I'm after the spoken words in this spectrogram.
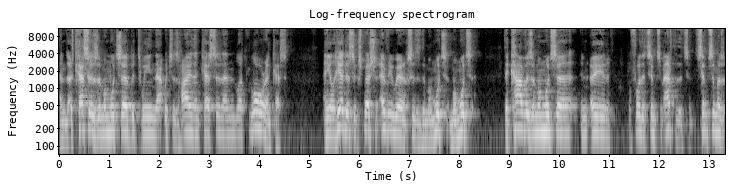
And Keser is a mamutza between that which is higher than Keser and lower than Keser. And you'll hear this expression everywhere in Chassidus, the mamutza, mamutza. The kav is a mamutza in Eir before the tzimtzum, after the tzimtzum. Is,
